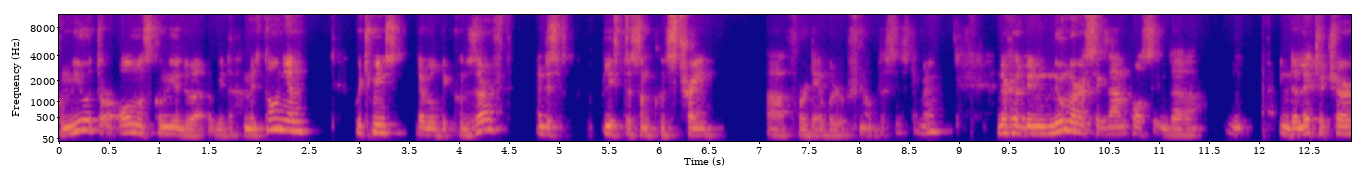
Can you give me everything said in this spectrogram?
commute or almost commute with the Hamiltonian, which means they will be conserved, and this leads to some constraint uh, for the evolution of the system. Yeah? There have been numerous examples in the in the literature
